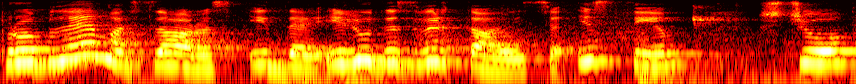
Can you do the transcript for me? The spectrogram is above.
Проблема зараз іде, і люди звертаються із тим, що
